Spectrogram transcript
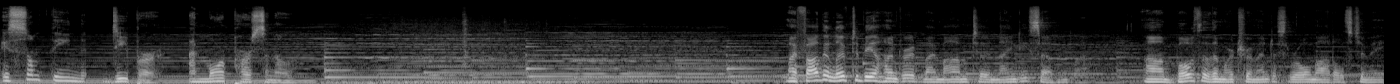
is something deeper and more personal. My father lived to be 100, my mom to 97. Um, both of them were tremendous role models to me.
